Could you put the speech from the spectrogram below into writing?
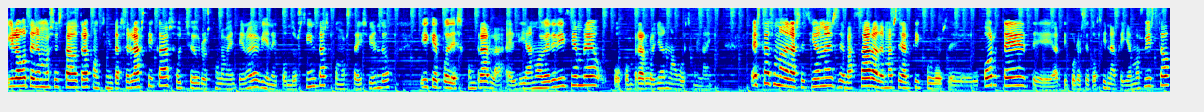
y luego tenemos esta otra con cintas elásticas, 8,99 euros, viene con dos cintas, como estáis viendo, y que puedes comprarla el día 9 de diciembre o comprarlo ya en la web online. Esta es una de las secciones de bazar, además de artículos de deporte, de artículos de cocina que ya hemos visto,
